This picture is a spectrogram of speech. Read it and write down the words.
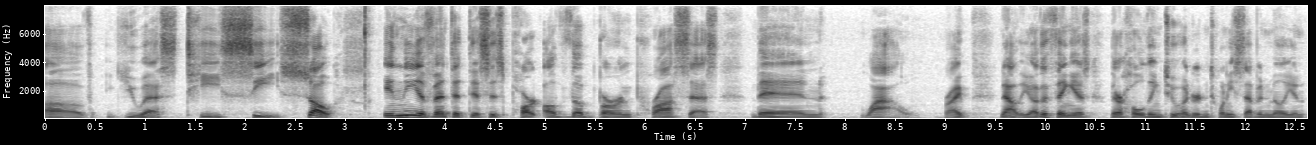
of USTC. So, in the event that this is part of the burn process, then wow, right? Now, the other thing is they're holding 227 million,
